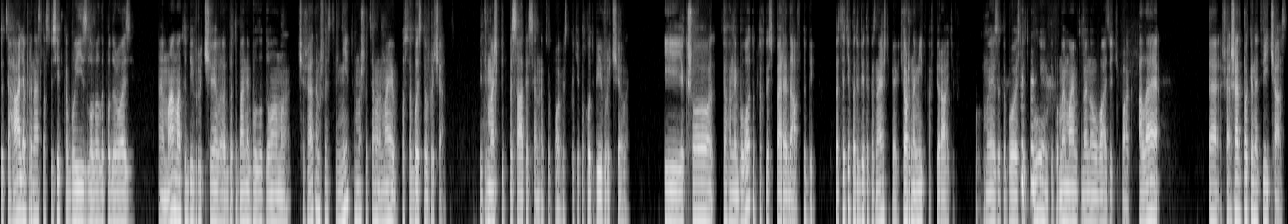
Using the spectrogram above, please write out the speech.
то ця Галя принесла сусідка, бо її зловили по дорозі. Е, мама тобі вручила, бо тебе не було вдома. Чи ще там щось це? Ні, тому що це вона має особисто вручати. І ти маєш підписатися на цю повістку, типу, коли тобі її вручили. І якщо цього не було, тобто хтось передав тобі, то це, типу, тобі, типу, знаєш, типу, як чорна мітка в піратів ми за тобою слідкуємо, типу, ми маємо тебе на увазі, чувак. Але це ще, ще поки не твій час.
